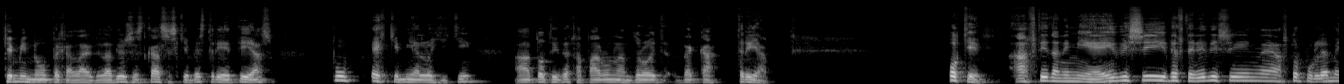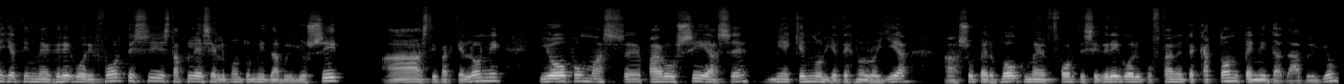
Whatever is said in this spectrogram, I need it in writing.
και Mi Note 10 Lite. Δηλαδή ουσιαστικά συσκευές τριετίας που έχει και μια λογική α, το ότι δεν θα πάρουν Android 13. OK, okay. αυτή ήταν η μία είδηση. Η δεύτερη είδηση είναι αυτό που λέμε για την γρήγορη φόρτιση στα πλαίσια λοιπόν του MWC α, στη Βαρκελόνη η OPPO μας ε, παρουσίασε μια καινούργια τεχνολογία SuperVOOC με φόρτιση γρήγορη που φτάνεται 150W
